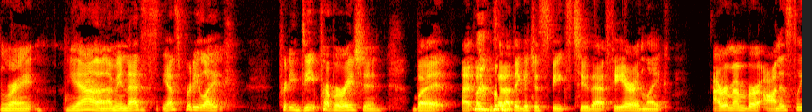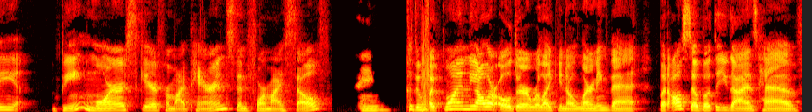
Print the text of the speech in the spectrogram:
Right. Yeah. I mean, that's that's pretty like pretty deep preparation. But I, like you said, I think it just speaks to that fear and like I remember honestly being more scared for my parents than for myself. Because it was like one, y'all are older. We're like, you know, learning that. But also both of you guys have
